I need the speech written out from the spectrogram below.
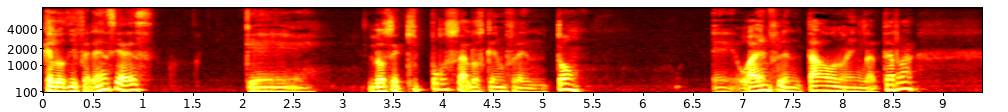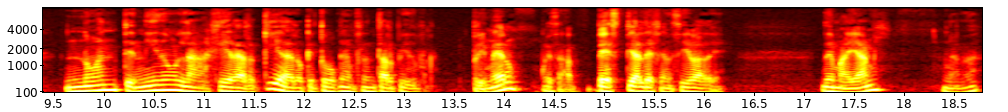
que los diferencia es que los equipos a los que enfrentó eh, o ha enfrentado en Inglaterra no han tenido la jerarquía de lo que tuvo que enfrentar Pittsburgh. Primero, esa bestial defensiva de, de Miami, ¿verdad?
